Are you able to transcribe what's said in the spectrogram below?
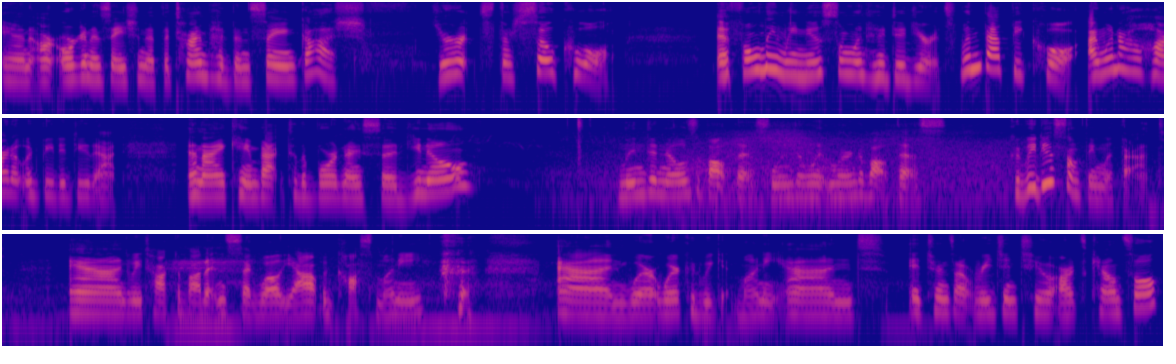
And our organization at the time had been saying, gosh, yurts, they're so cool. If only we knew someone who did yurts. Wouldn't that be cool? I wonder how hard it would be to do that. And I came back to the board and I said, you know, Linda knows about this. Linda went and learned about this. Could we do something with that? And we talked about it and said, well, yeah, it would cost money. and where, where could we get money? And it turns out Region 2 Arts Council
